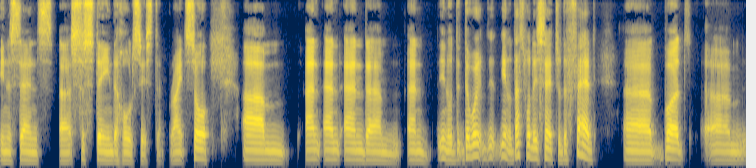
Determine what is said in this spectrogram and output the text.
in a sense uh, sustain the whole system right so um, and and and um, and you know there were you know that's what they said to the fed uh, but um,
